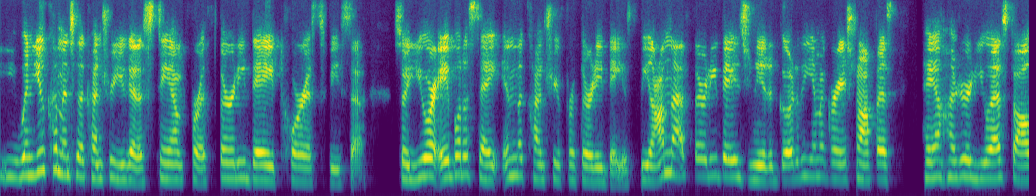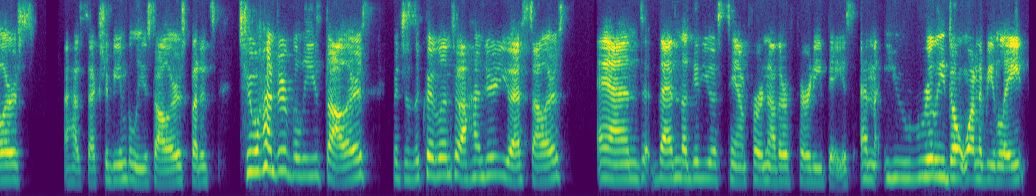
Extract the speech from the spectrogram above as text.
when you come into the country, you get a stamp for a 30 day tourist visa. So you are able to stay in the country for 30 days. Beyond that 30 days, you need to go to the immigration office, pay 100 US dollars. It has to actually be in Belize dollars, but it's 200 Belize dollars, which is equivalent to 100 US dollars. And then they'll give you a stamp for another 30 days. And you really don't want to be late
